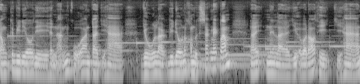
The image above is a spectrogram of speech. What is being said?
trong cái video thì hình ảnh của anh trai chị Hà dù là video nó không được sắc nét lắm đấy nên là dựa vào đó thì chị Hà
